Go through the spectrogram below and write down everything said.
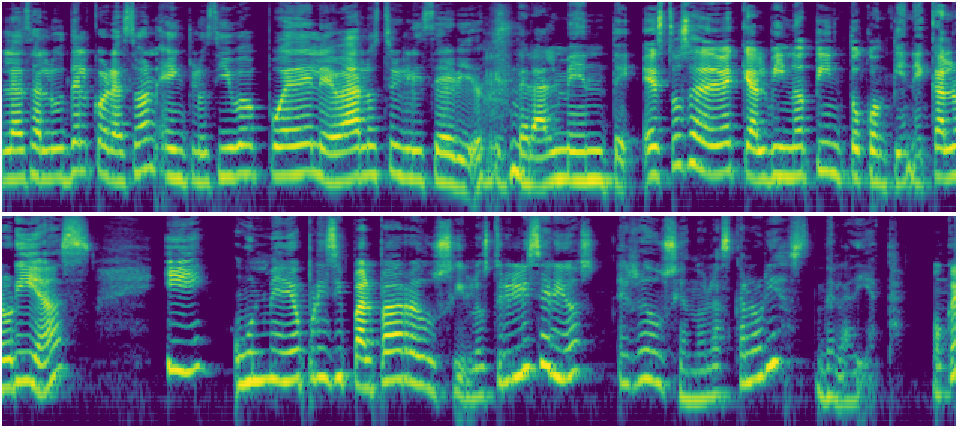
la, salud del corazón e inclusive puede elevar los triglicéridos. Literalmente. Esto se debe que el vino tinto contiene calorías y un medio principal para reducir los triglicéridos es reduciendo las calorías de la dieta. ¿Ok?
